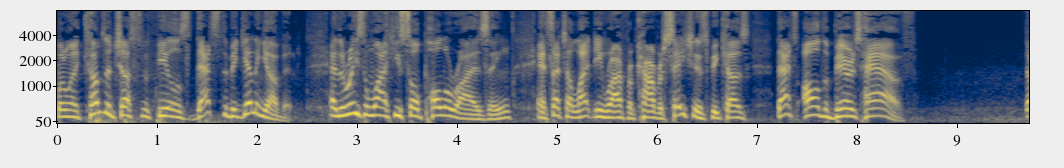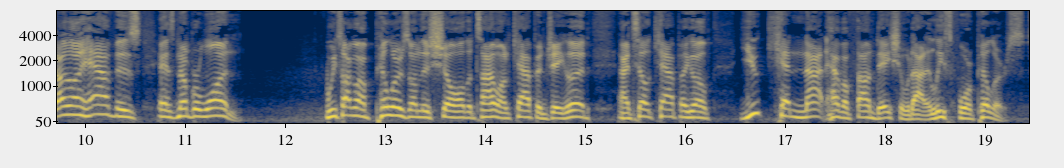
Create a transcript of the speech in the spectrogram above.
But when it comes to Justin Fields, that's the beginning of it. And the reason why he's so polarizing and such a lightning rod for conversation is because that's all the Bears have. All I have is as number one. We talk about pillars on this show all the time on Cap and Jay Hood. And I tell Cap, I go, you cannot have a foundation without at least four pillars.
